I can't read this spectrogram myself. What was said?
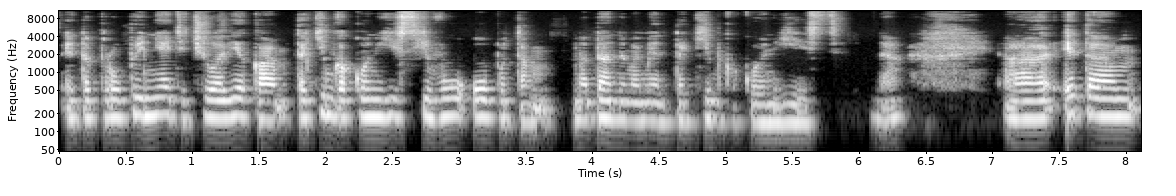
это про принятие человека таким, как он есть, с его опытом на данный момент таким, какой он есть. Да? А, это,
